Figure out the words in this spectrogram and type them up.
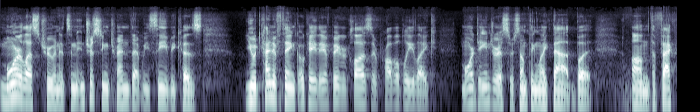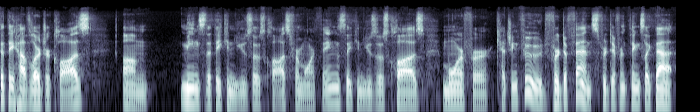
more or less true, and it's an interesting trend that we see because you would kind of think, okay, they have bigger claws, they're probably like more dangerous or something like that, but um, the fact that they have larger claws um, means that they can use those claws for more things. They can use those claws more for catching food, for defense, for different things like that.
